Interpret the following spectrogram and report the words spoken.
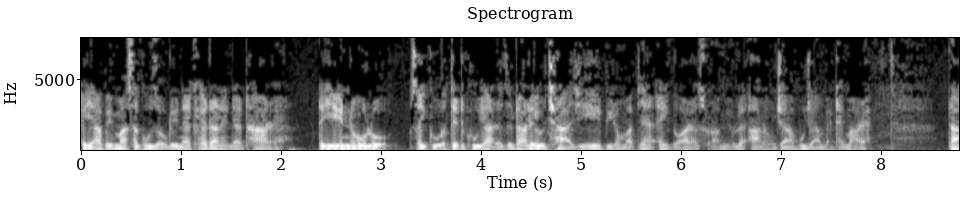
အိယာပေမှာစက်ကူစုပ်လေးနဲ့ခဲတံလေးနဲ့ထားတယ် တရေနိုးလို့စိတ်ကူးအသစ်တစ်ခုရတယ်ဆိုဒါလေးကိုချရေးပြီးတော့မှပြန်အိတ်သွားတယ်ဆိုတာမျိုးလဲအားလုံးကြားဘူးကြမယ်ထင်ပါတယ်ဒါ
